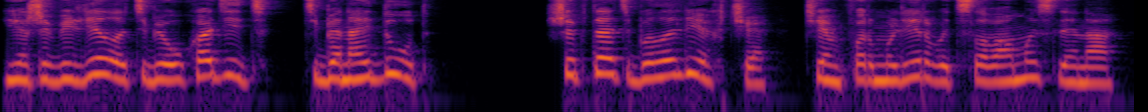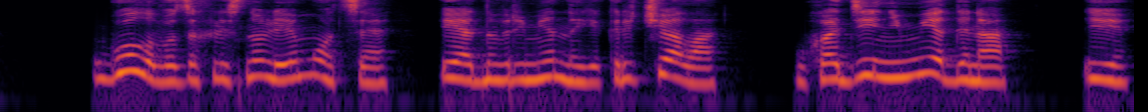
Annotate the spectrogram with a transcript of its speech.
«Я же велела тебе уходить! Тебя найдут!» Шептать было легче, чем формулировать слова мысленно. Голову захлестнули эмоции, и одновременно я кричала «Уходи немедленно!» и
